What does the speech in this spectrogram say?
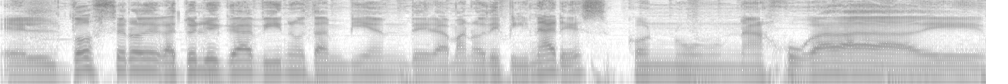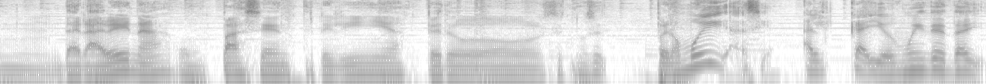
El 2-0 de Católica vino también de la mano de Pinares con una jugada de, de Aravena, un pase entre líneas, pero no sé, pero muy así, al callo, muy detall-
